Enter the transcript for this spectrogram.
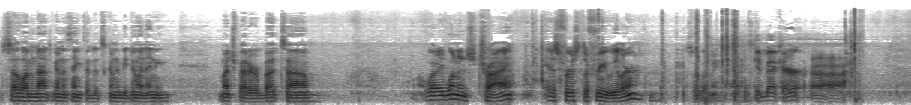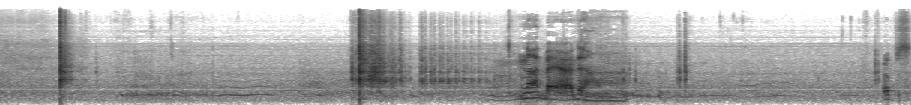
So I'm not going to think that it's going to be doing any much better. But uh, what I wanted to try is first the freewheeler. So let me get back here. Uh, not bad. Oops.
